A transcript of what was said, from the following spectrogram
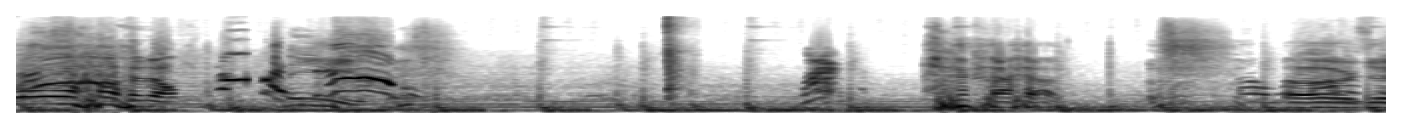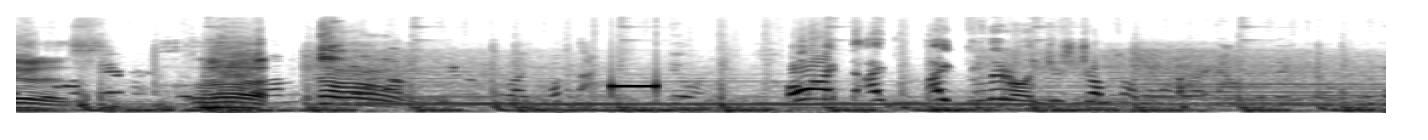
Oh, no, me! Whack! Oh, my Oh, mom goodness. Like, Ugh, no. Like, what the f you doing? Oh, I, I, I literally just jumped on one right now. and didn't know who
